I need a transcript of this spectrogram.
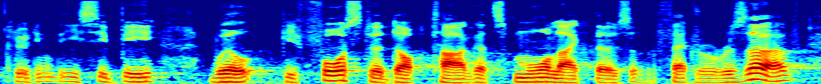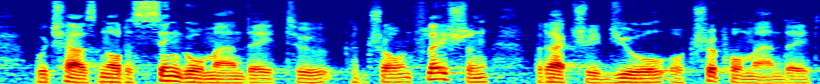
including the ECB, will be forced to adopt targets more like those of the Federal Reserve, which has not a single mandate to control inflation, but actually a dual or triple mandate.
